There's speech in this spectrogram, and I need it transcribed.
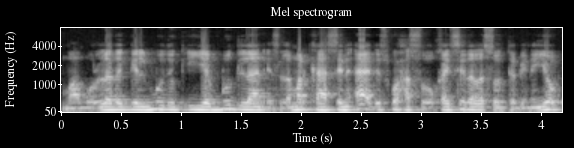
maamulada galmudug iyo puntland islamarkaasina aada isku xasuuqay sida la soo tabinayo.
